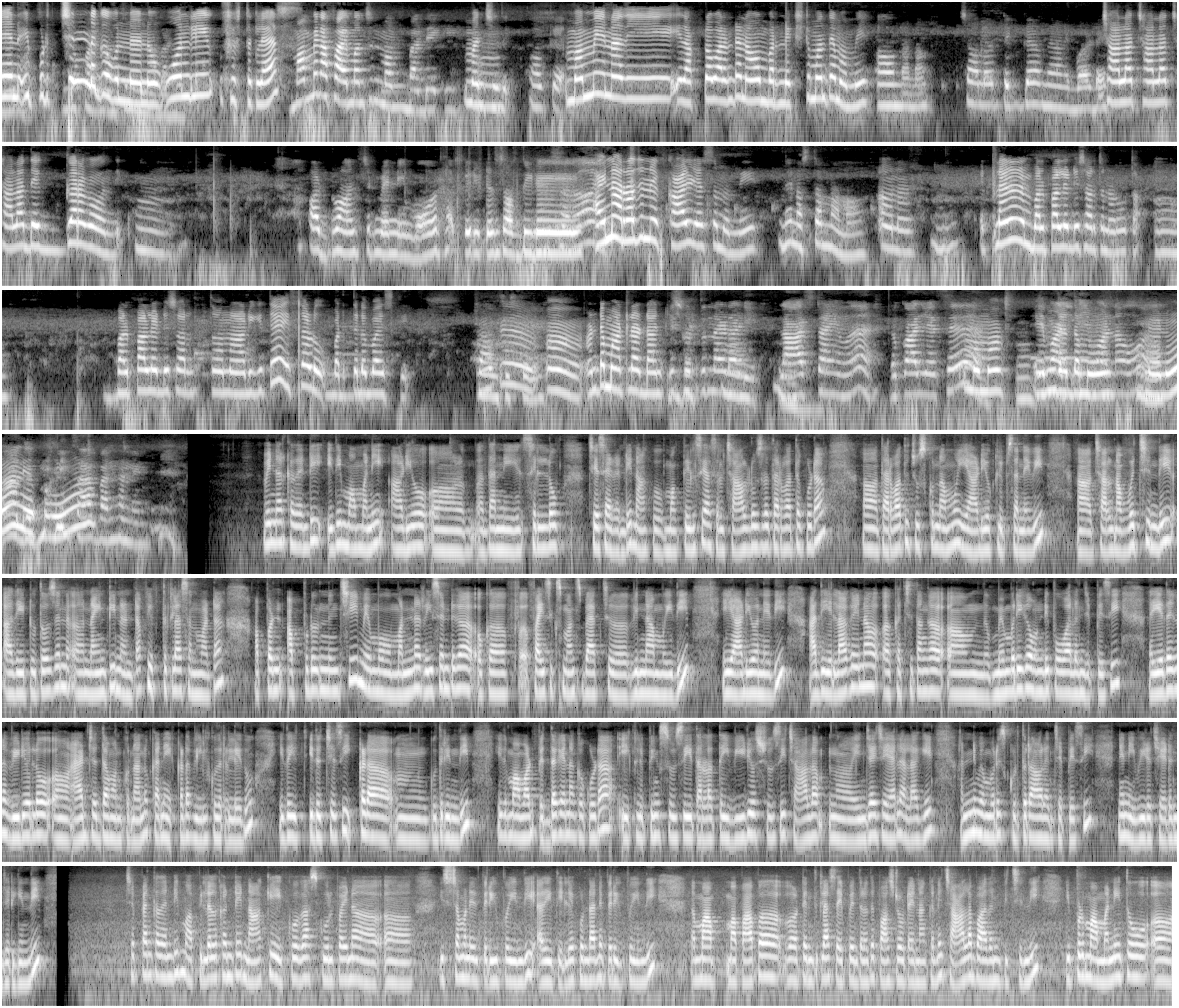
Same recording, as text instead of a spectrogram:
నేను ఇప్పుడు చిన్నగా ఉన్నాను. ఓన్లీ ఫిఫ్త్ క్లాస్ మమ్మీ నా ఫైవ్ మంత్స్ ఉంది మమ్మీ బర్త్డేకి మంచిది. ఓకే. మమ్మీ నాది ఇది అక్టోబర్ అంటే నవంబర్ నెక్స్ట్ మంతే మమ్మీ. అవునా చాలా దగ్గర ఉంది నాని బర్త్డే చాలా చాలా చాలా దగ్గరగా ఉంది. Advanced many more happy returns of the day అయినా ఆ రోజు నేను కాల్ చేస్తా మమ్మీ. నేను వస్తాను నాన్న. అవునా? ఎట్లయినా నేను బల్పాల్ రెడ్డి సార్తో అడుగుతా. బల్పాల్ రెడ్డి సార్తో అడిగితే ఇస్తాడు బర్త్డే బాయ్స్కి. అంటే మాట్లాడడానికి లాస్ట్ టైం కాల్ చేస్తే అమ్మమ్మ ఏం చేద్దాము? నేను విన్నారు కదండి ఇది మా మనీ ఆడియో దాన్ని సెల్లో చేశాడండి. నాకు మాకు తెలిసి అసలు చాలా రోజుల తర్వాత కూడా తర్వాత చూసుకున్నాము ఈ ఆడియో క్లిప్స్ అనేవి. చాలా నవ్వొచ్చింది. అది టూ థౌజండ్ నైన్టీన్ అంట ఫిఫ్త్ క్లాస్ అనమాట అప్పటి అప్పుడు నుంచి మేము మొన్న రీసెంట్గా ఒక ఫైవ్ సిక్స్ మంత్స్ బ్యాక్ విన్నాము ఇది ఈ ఆడియో అనేది. అది ఎలాగైనా ఖచ్చితంగా మెమరీగా ఉండిపోవాలని చెప్పేసి ఏదైనా వీడియోలో యాడ్ చేద్దాం అనుకున్నాను. కానీ ఎక్కడ వీలు కుదరలేదు. ఇది ఇది వచ్చేసి ఇక్కడ కుదిరింది. ఇది మా వాడు పెద్దగైనాక కూడా ఈ క్లిప్పింగ్స్ చూసి తర్వాత ఈ వీడియోస్ చూసి చాలా ఎంజాయ్ చేయాలి. అలాగే అన్ని మెమొరీస్ గుర్తు రావాలని చెప్పేసి నేను ఈ వీడియో చేయడం జరిగింది. చెప్పాను కదండి మా పిల్లల కంటే నాకే ఎక్కువగా స్కూల్ పైన ఇష్టం అనేది పెరిగిపోయింది. అది తెలియకుండానే పెరిగిపోయింది. మా మా పాప టెన్త్ క్లాస్ అయిపోయిన తర్వాత పాస్డ్ అవుట్ అయినాకనే చాలా బాధ అనిపించింది. ఇప్పుడు మా మనీతో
